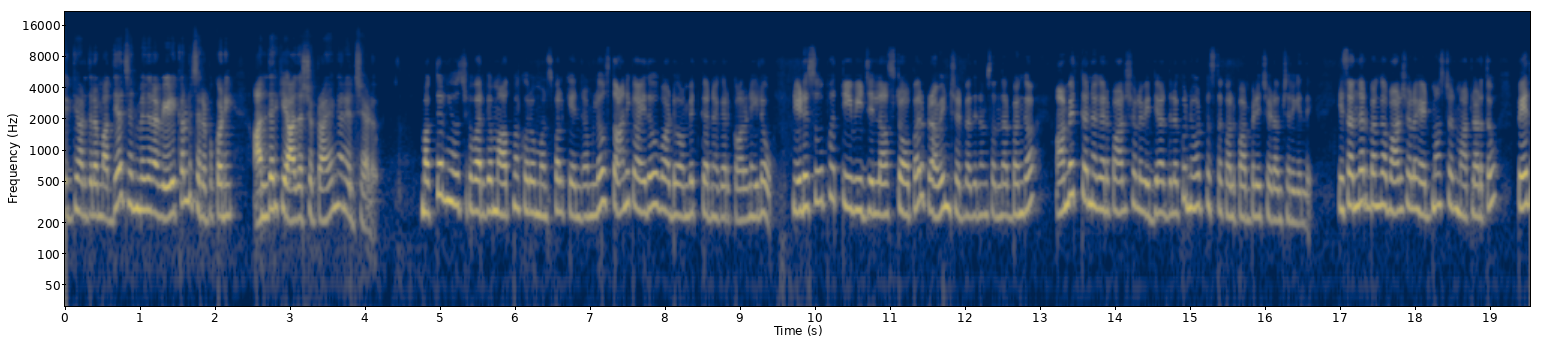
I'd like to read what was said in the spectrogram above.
విద్యార్థుల మధ్య జన్మదిన వేడుకలు జరుపుకొని అందరికీ ఆదర్శప్రాయంగా నిలిచాడు. మక్తల్ నియోజకవర్గం ఆత్మకూరు మున్సిపల్ కేంద్రంలో స్థానిక ఐదవ వార్డు అంబేద్కర్ నగర్ కాలనీలో నేడు సూపర్ టీవీ జిల్లా స్టాపర్ ప్రవీణ్ జన్మదినం సందర్భంగా అంబేద్కర్ నగర్ పాఠశాల విద్యార్థులకు నోట్ పుస్తకాలు పంపిణీ చేయడం జరిగింది. ఈ సందర్భంగా పాఠశాల హెడ్ మాస్టర్ మాట్లాడుతూ పేద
